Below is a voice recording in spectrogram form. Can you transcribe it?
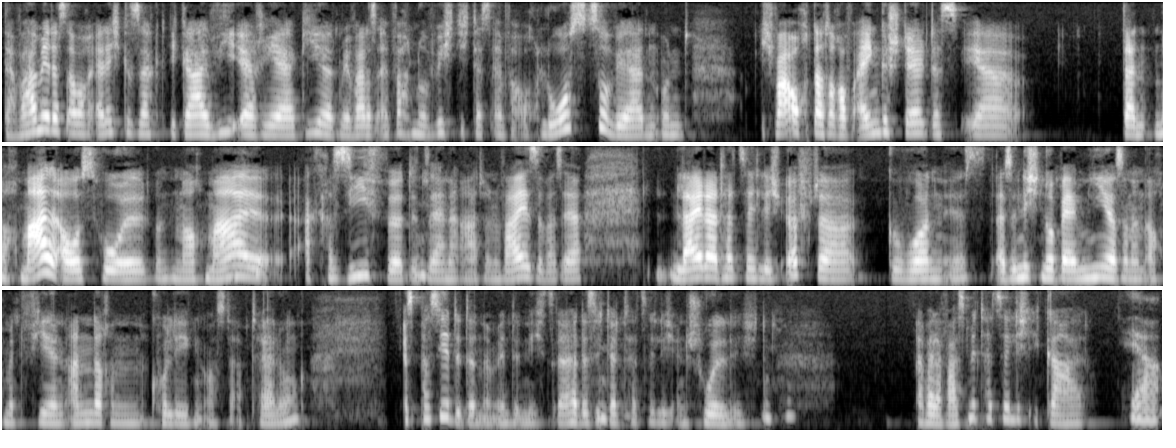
da war mir das aber auch ehrlich gesagt egal, wie er reagiert. Mir war das einfach nur wichtig, das einfach auch loszuwerden. Und ich war auch darauf eingestellt, dass er dann nochmal ausholt und nochmal aggressiv wird in seiner Art und Weise, was er leider tatsächlich öfter geworden ist. Also nicht nur bei mir, sondern auch mit vielen anderen Kollegen aus der Abteilung. Es passierte dann am Ende nichts. Er hatte sich dann tatsächlich entschuldigt. Aber da war es mir tatsächlich egal. Ja.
